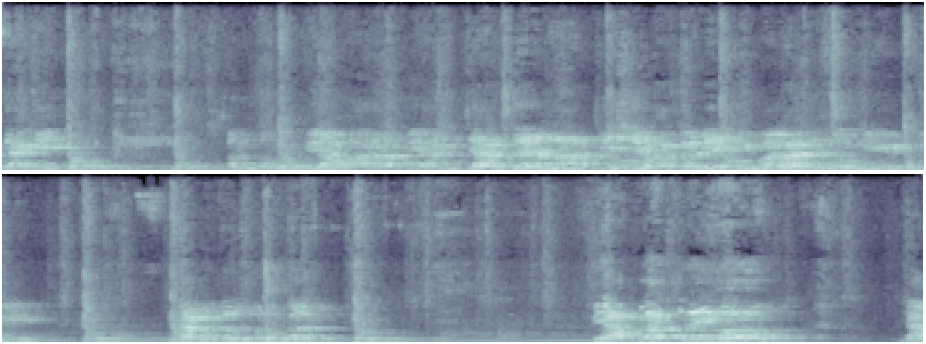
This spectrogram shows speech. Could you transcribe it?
त्यागी संत मुक्तीराम महाराज यांच्या चरणाची सेवा करण्याची मला संधी भेटली. त्याबद्दल खरोखर मी आपलाच नाही हो. या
